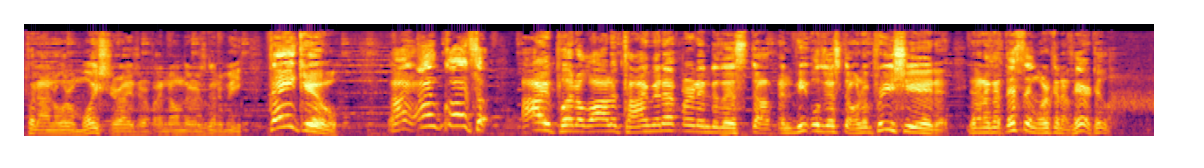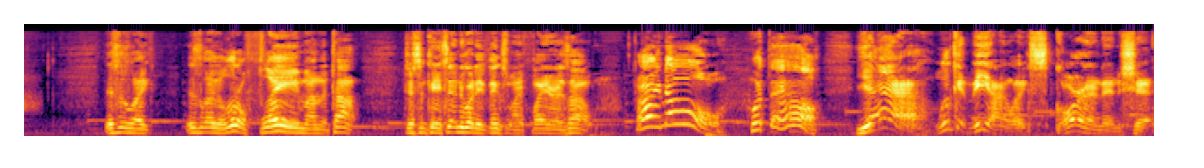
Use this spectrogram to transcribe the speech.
put on a little moisturizer if I'd known there was going to be. Thank you. I, I'm glad so. I put a lot of time and effort into this stuff, and people just don't appreciate it. And I got this thing working up here too. This is like this is like a little flame on the top, just in case anybody thinks my fire is out. I know. What the hell? Yeah, look at me. I'm like scoring and shit.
